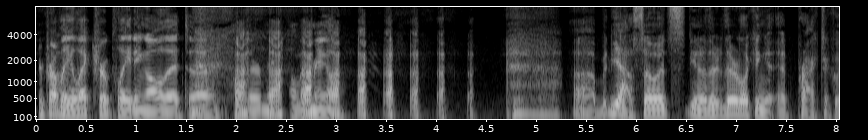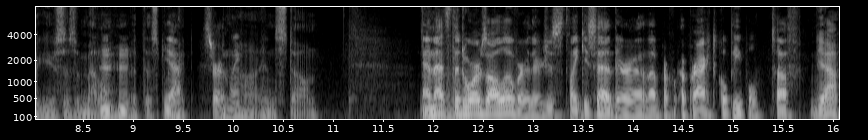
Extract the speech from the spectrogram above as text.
they're probably electroplating all that uh, all their all their mail. Uh, but yeah, so it's you know they're they're looking at, at practical uses of metal Mhm. at this point. Yeah, certainly. uh, in stone. And that's the dwarves all over. They're just like you said. They're a, a practical people, tough. Yeah,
